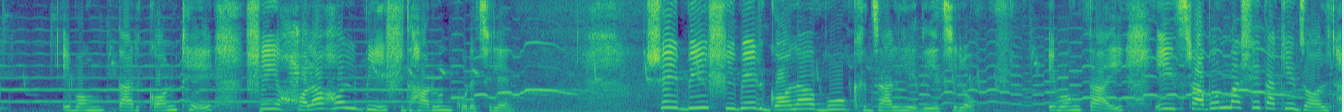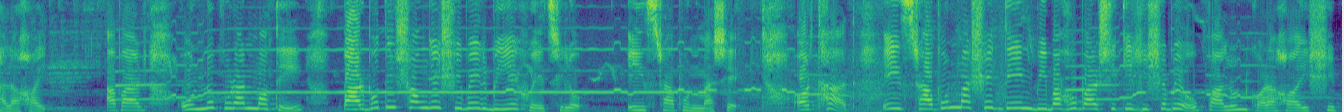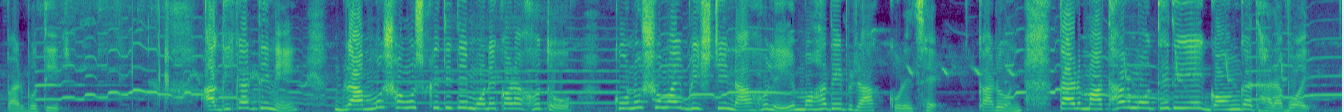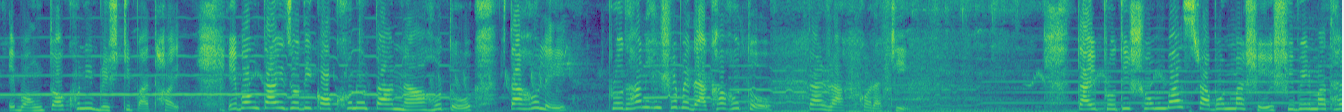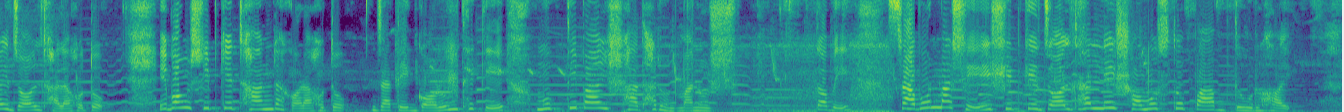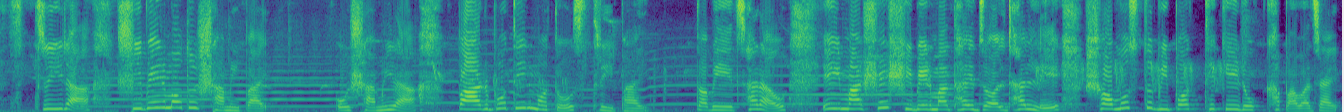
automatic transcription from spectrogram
এবং তার কণ্ঠে সেই হলাহল বিষ ধারণ করেছিলেন। সেই বিষ শিবের গলা বুক জ্বালিয়ে দিয়েছিল এবং তাই এই শ্রাবণ মাসে তাকে জল ঢালা হয়। আবার অন্য পুরাণ মতে পার্বতীর সঙ্গে শিবের বিয়ে হয়েছিল এই শ্রাবণ মাসে। অর্থাৎ এই শ্রাবণ মাসের দিন বিবাহবার্ষিকী হিসেবেও পালন করা হয় শিব পার্বতীর। আগেকার দিনে গ্রাম্য সংস্কৃতিতে মনে করা হতো, কোনো সময় বৃষ্টি না হলে মহাদেব রাগ করেছে, কারণ তার মাথার মধ্যে দিয়ে গঙ্গা ধারা বয় এবং তখনই বৃষ্টিপাত হয়। এবং তাই যদি কখনো তা না হতো, তাহলে প্রধান হিসেবে দেখা হতো তার রাগ করাটি। তাই প্রতি সোমবার শ্রাবণ মাসে শিবের মাথায় জল ঢালা হতো। এবং শিবকে ঠান্ডা করা হতো, যাতে গরম থেকে মুক্তি পায় সাধারণ মানুষ। তবে শ্রাবণ মাসে শিবকে জল ঢাললে সমস্ত পাপ দূর হয়। স্ত্রীরা শিবের মতো স্বামী পায় ও স্বামীরা পার্বতীর মতো স্ত্রী পায়। তবে এছাড়াও এই মাসে শিবের মাথায় জল ঢাললে সমস্ত বিপদ থেকে রক্ষা পাওয়া যায়।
